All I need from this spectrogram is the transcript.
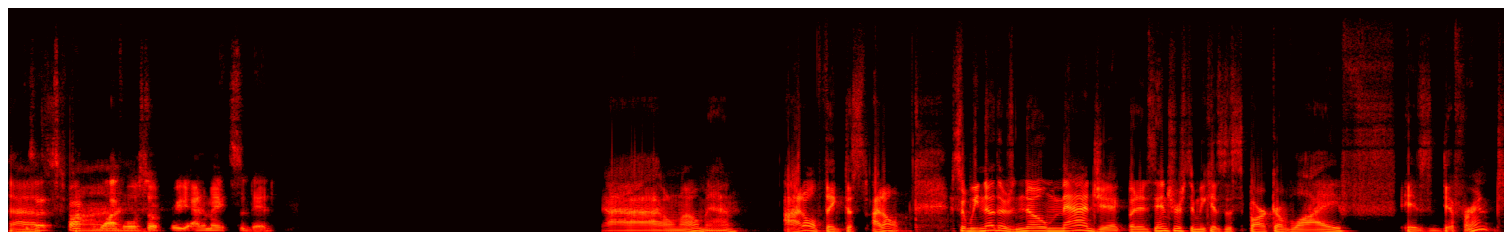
That's Is that spark of life also reanimates the dead? I don't know, man. I don't think this. I don't. So we know there's no magic, but it's interesting because the spark of life is different.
